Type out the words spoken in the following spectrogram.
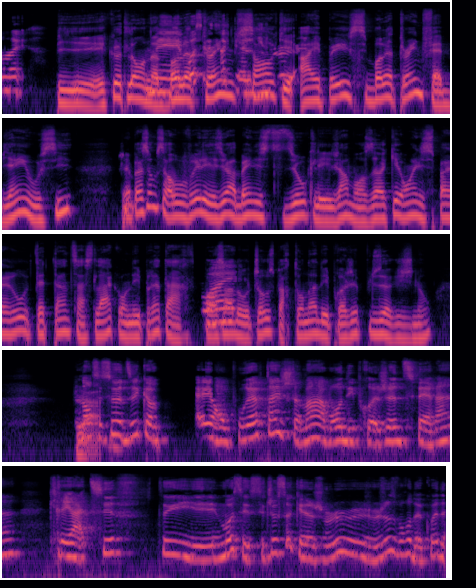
Ouais. Puis écoute, là, on a Mais Bullet Train qui sort, qui est hypé. Si Bullet Train fait bien aussi, j'ai l'impression que ça va ouvrir les yeux à bien des studios, que les gens vont se dire, OK, ouais, les super-héros, peut-être temps de ça slack, on est prêt à passer à d'autres choses, par retourner à des projets plus originaux. Puis, Non, euh, c'est ça, dire comme, hey, on pourrait peut-être justement avoir des projets différents, créatifs. Moi, c'est c'est juste ça que je veux. Je veux juste voir de quoi de,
